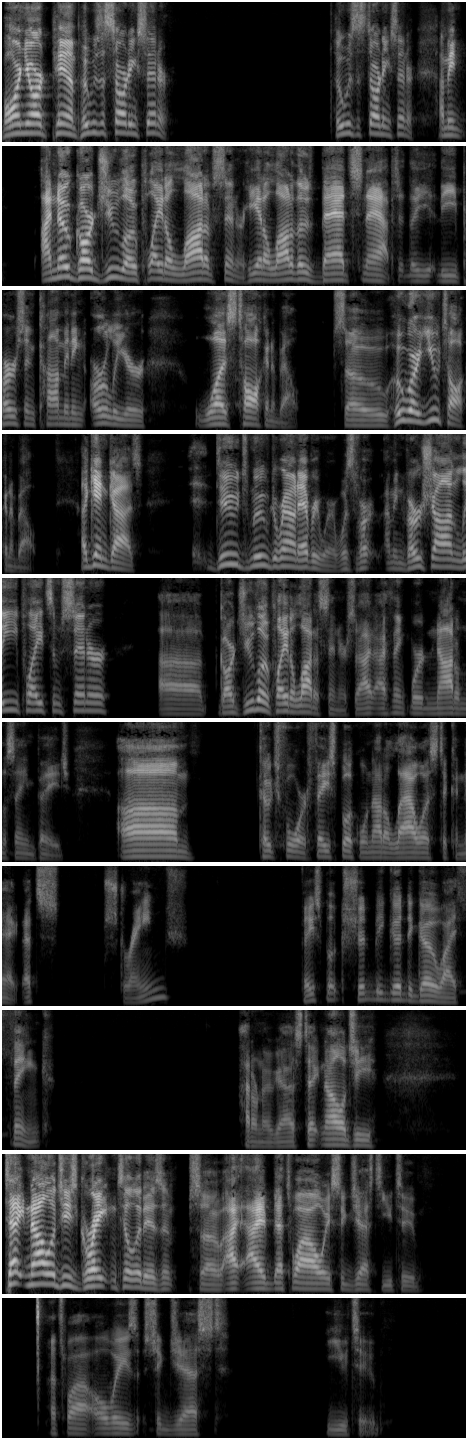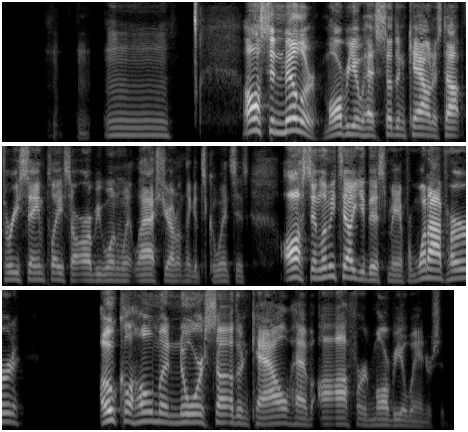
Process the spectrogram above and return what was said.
Barnyard Pimp, who was the starting center? Who was the starting center? I mean, I know Gargiulo played a lot of center. He had a lot of those bad snaps that the the person commenting earlier was talking about. So, who are you talking about? Again, guys, dudes moved around everywhere. Was Ver, I mean, Vershon Lee played some center. Uh, Gargiulo played a lot of center, so I, I think we're not on the same page. Um, Coach Ford, Facebook will not allow us to connect. That's strange. Facebook should be good to go, I think. I don't know, guys. Technology, technology is great until it isn't. So I, I that's why I always suggest YouTube. That's why I always suggest YouTube. Mm-mm. Austin Miller, Mario has Southern Cal in his top three, same place our RB1 went last year. I don't think it's a coincidence. Austin, let me tell you this, man. From what I've heard, Oklahoma nor Southern Cal have offered Mario Anderson.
